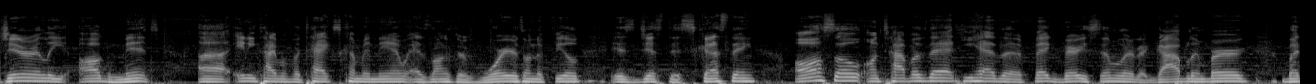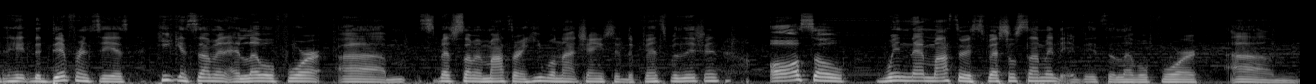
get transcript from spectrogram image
generally augment uh, any type of attacks coming in as long as there's warriors on the field is just disgusting. Also, on top of that, he has an effect very similar to Goblin Goblindbergh, but the difference is he can summon a level four um, special summon monster and he will not change to defense position also when that monster is special summoned if it's a level four um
